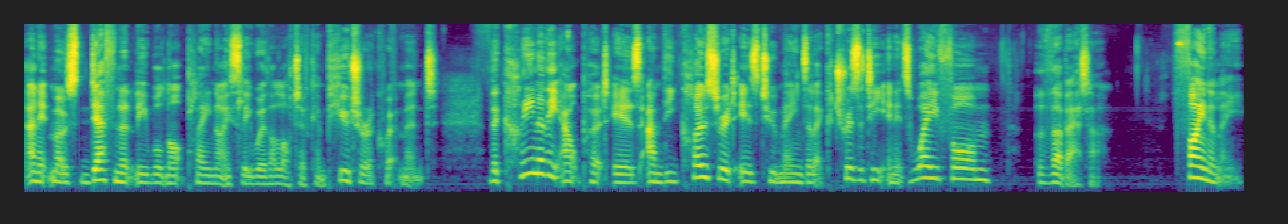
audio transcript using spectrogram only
and it most definitely will not play nicely with a lot of computer equipment. The cleaner the output is and the closer it is to mains electricity in its waveform, the better. Finally,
